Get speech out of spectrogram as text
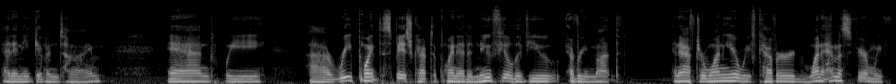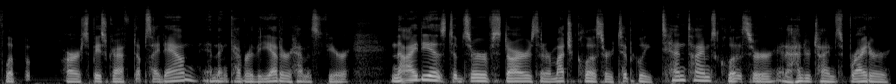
at any given time. And we uh, repoint the spacecraft to point at a new field of view every month. And after one year, we've covered one hemisphere and we flip our spacecraft upside down and then cover the other hemisphere. And the idea is to observe stars that are much closer, typically 10 times closer and 100 times brighter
